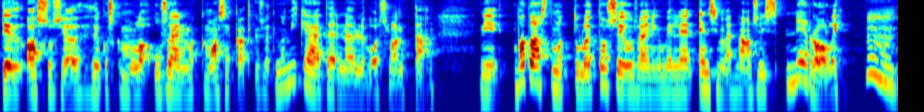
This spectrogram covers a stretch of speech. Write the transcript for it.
tietyt assosiaatiot, koska mulla usein vaikka mun asiakkaat kysyvät, että no mikä eternöille voisi olla nyt tähän. Niin vatasta mulle tulee tosi usein niin mieleen ensimmäisenä on siis neroli. Hmm.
